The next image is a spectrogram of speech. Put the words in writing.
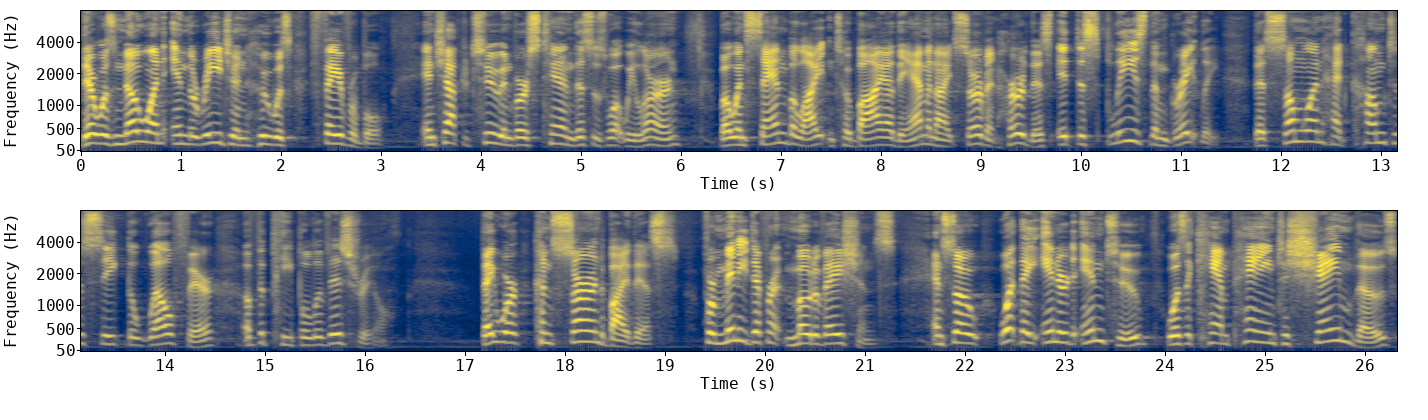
There was no one in the region who was favorable. In chapter 2, in verse 10, this is what we learn. But when Sanballat and Tobiah, the Ammonite servant, heard this, it displeased them greatly that someone had come to seek the welfare of the people of Israel. They were concerned by this for many different motivations. And so, what they entered into was a campaign to shame those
